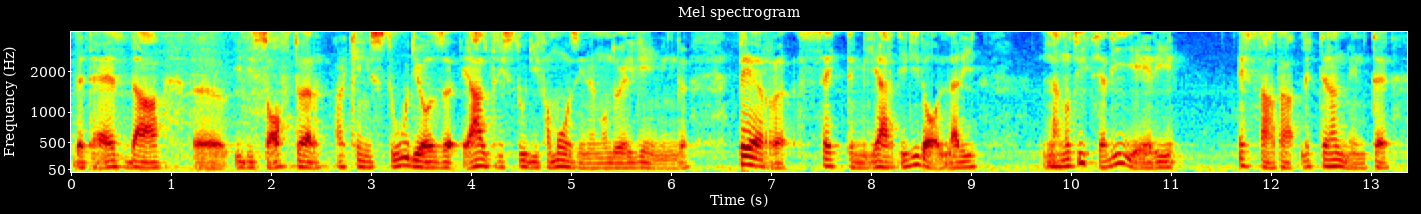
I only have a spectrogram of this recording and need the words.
Bethesda, eh, ID Software, Arcane Studios e altri studi famosi nel mondo del gaming, per 7 miliardi di dollari, la notizia di ieri è stata letteralmente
